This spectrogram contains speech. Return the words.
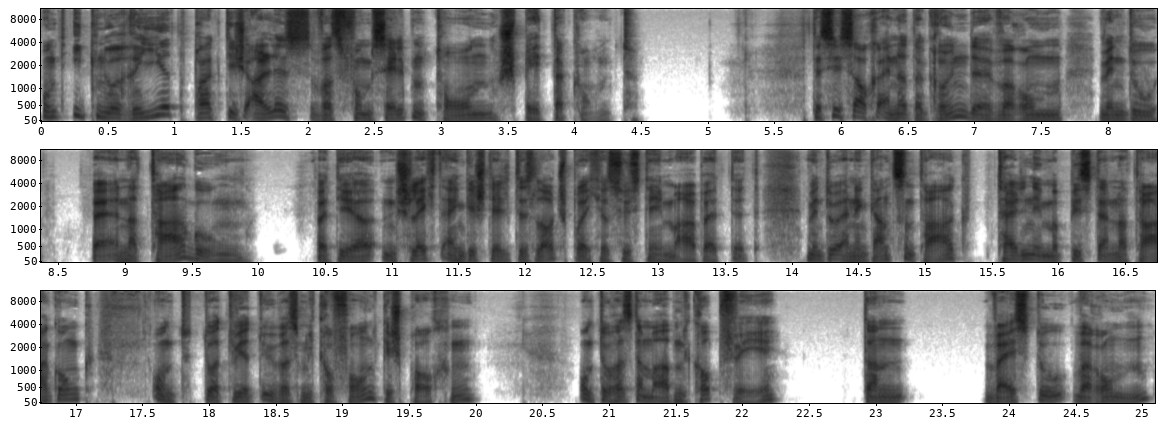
und ignoriert praktisch alles, was vom selben Ton später kommt. Das ist auch einer der Gründe, warum, wenn du bei einer Tagung, bei der ein schlecht eingestelltes Lautsprechersystem arbeitet, wenn du einen ganzen Tag Teilnehmer bist einer Tagung und dort wird übers Mikrofon gesprochen und du hast am Abend Kopfweh, dann weißt du warum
